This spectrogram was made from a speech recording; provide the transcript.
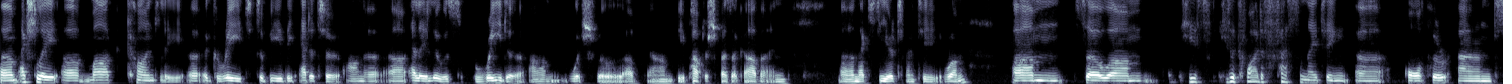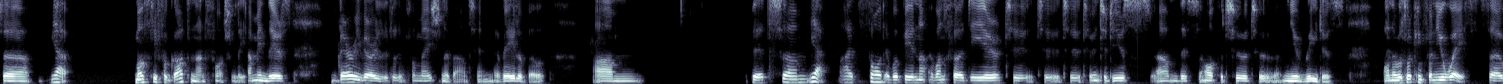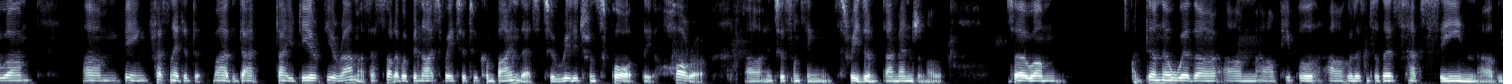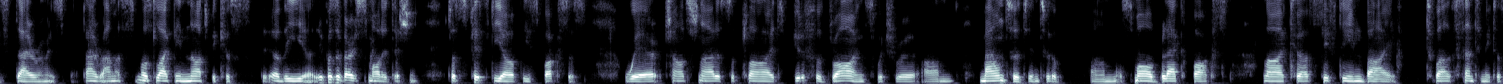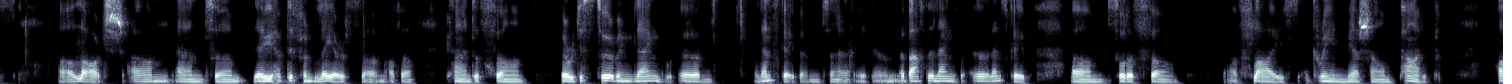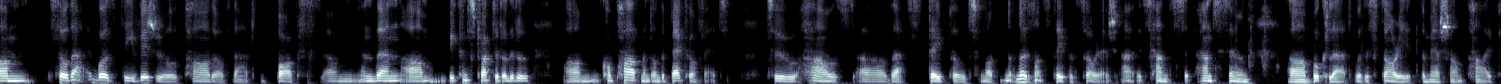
Um, actually, uh, Mark kindly uh, agreed to be the editor on a uh, L.A. Lewis reader, um, which will um, be published by Zagava in next year, 21. Um, so um, he's he's a quite a fascinating uh, author, and uh, yeah, mostly forgotten, unfortunately. I mean, there's very very little information about him available. Um, but um, yeah, I thought it would be a, wonderful idea to to to, to introduce um, this author to to new readers, and I was looking for new ways. So. Um, being fascinated by the dioramas, I thought it would be a nice way to, to combine that, to really transport the horror uh, into something three dimensional. So um, I don't know whether um, uh, people uh, who listen to this have seen uh, these dioramas, dioramas. Most likely not, because the, uh, the uh, it was a very small edition, just 50 of these boxes, where Charles Schneider supplied beautiful drawings which were um, mounted into a um, a small black box, like uh, 15 by 12 centimeters uh, large, um, and um, there you have different layers um, of a kind of um, very disturbing lang- um, landscape, and uh, above the lang- uh, landscape, sort of uh, flies a green meerschaum pipe. Um, so that was the visual part of that box. Um, and then um, we constructed a little um, compartment on the back of it to house uh, that stapled, not, no, it's not stapled, sorry, uh, it's hand, hand sewn uh, booklet with the story, The Meerschaum Pipe.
